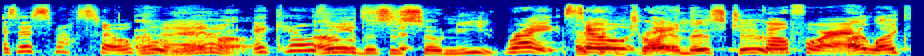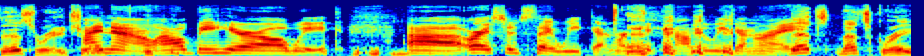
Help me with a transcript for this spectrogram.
Does it smell so good? Oh good? yeah. It kills oh, me. Oh, this is so neat. Right, Okay, so I'm trying they- this too. go for it. I like this, Rachel. I know. I'll be here all week, uh, or I should say weekend. We're kicking off the weekend right. That's that's great.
